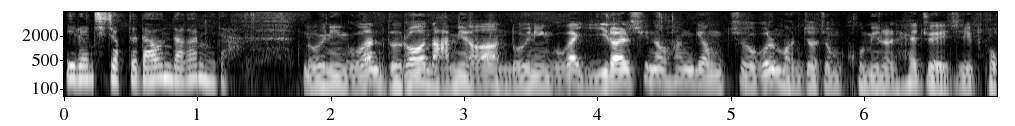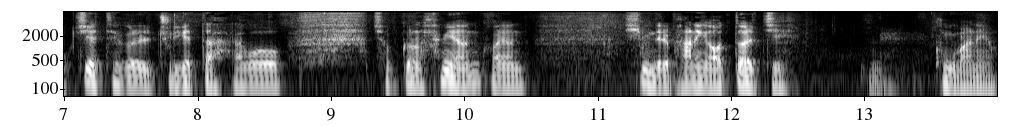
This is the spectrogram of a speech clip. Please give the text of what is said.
이런 지적도 나온다고 합니다. 노인 인구가 늘어나면 노인 인구가 일할 수 있는 환경 쪽을 먼저 좀 고민을 해줘야지 복지 혜택을 줄이겠다라고 접근을 하면 과연 시민들의 반응이 어떨지 네, 궁금하네요.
